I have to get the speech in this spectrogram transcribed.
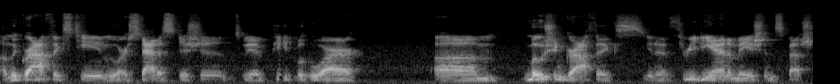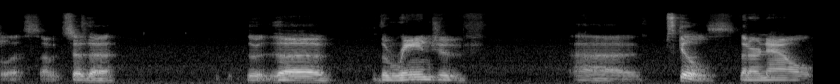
on the graphics team who are statisticians. We have people who are um, motion graphics, you know, 3D animation specialists. So, so the the the the range of uh, skills that are now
